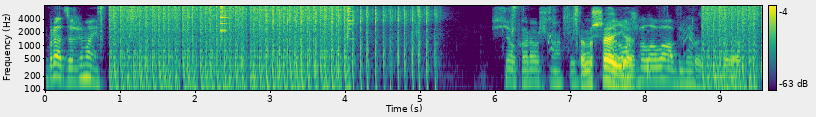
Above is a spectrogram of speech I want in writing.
Брат, зажимай. Все, хорош нахуй. Там ще є. Хорош голова, блядь. хтось, понятно.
